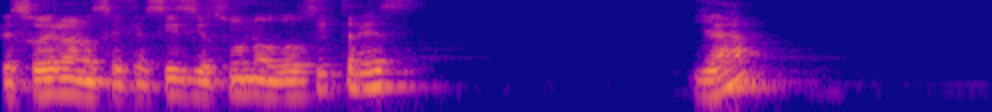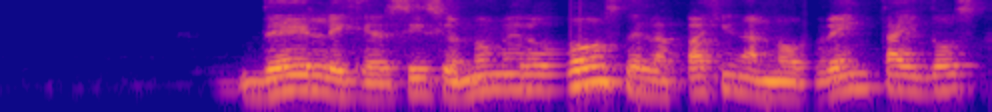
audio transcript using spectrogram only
Resuelvan los ejercicios 1, 2 y 3. ¿Ya? Del ejercicio número 2 de la página 92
